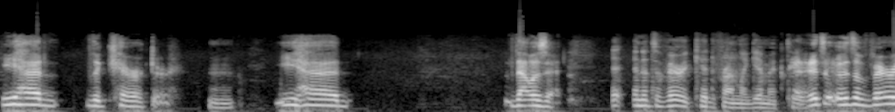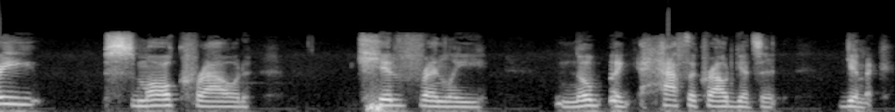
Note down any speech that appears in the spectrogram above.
He had the character. Mhm. He had. That was it. It- and it's a very kid friendly gimmick too. It's it's a very small crowd, kid friendly. No, like half the crowd gets it. Gimmick,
